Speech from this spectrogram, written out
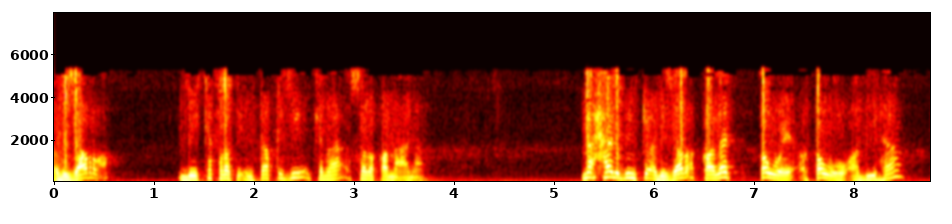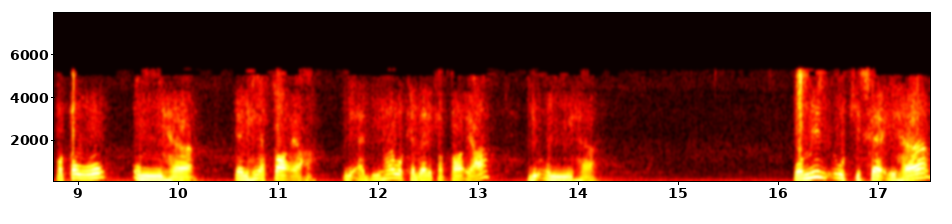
أبو زرع لكثرة إنفاقه كما سبق معنا. ما حال بنت أبي زرع؟ قالت طوع, طوع أبيها وطوع أمها. يعني هي طائعة لأبيها وكذلك طائعة لأمها. وملء كسائها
